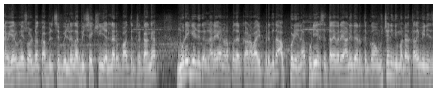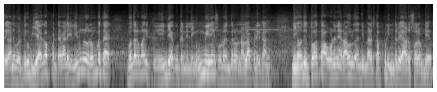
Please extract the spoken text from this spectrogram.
நம்ம ஏற்கனவே சொல்லிட்டோம் கபில் சிபில்லேருந்து அபிஷேக் சிங் எல்லோரும் பார்த்துட்ருக்காங்க. முறைகேடுகள் நிறையா நடப்பதற்கான வாய்ப்பு இருக்குது. அப்படின்னா குடியரசுத் தலைவரை அணுகிறதுக்கும் உச்சநீதிமன்ற தலைமை நீதி அணுகிறதுக்கும் ஏகப்பட்ட வேலைகள். இவங்களும் ரொம்ப த முதல்ல மாதிரி இந்தியா கூட்டணி இல்லைங்க. உண்மையிலேயே சொல்கிறேன் இந்த தடவை நல்லா பண்ணியிருக்காங்க. நீங்கள் வந்து தோத்தா உடனே ராகுல் காந்தி மேலே தப்புன்னு இந்த தடவை யாரும் சொல்ல முடியாது.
